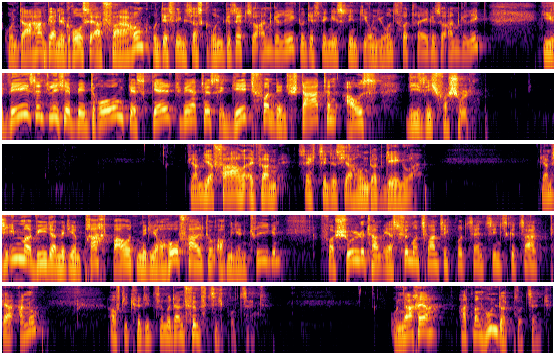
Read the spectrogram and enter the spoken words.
Und da haben wir eine große Erfahrung und deswegen ist das Grundgesetz so angelegt und deswegen sind die Unionsverträge so angelegt. Die wesentliche Bedrohung des Geldwertes geht von den Staaten aus, die sich verschulden. Wir haben die Erfahrung etwa im 16. Jahrhundert Genua. Die haben sich immer wieder mit ihren Prachtbauten, mit ihrer Hofhaltung, auch mit ihren Kriegen verschuldet, haben erst 25 Prozent Zins gezahlt per anno, auf die Kreditsumme dann 50 Prozent. Und nachher hat man 100 Prozent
